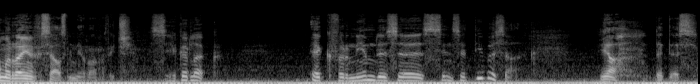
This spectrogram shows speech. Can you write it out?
Sommer ry en gesels meneer Rarovic? Sekerlik. Ek verneem dis 'n sensitiewe saak. Ja, dit is.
